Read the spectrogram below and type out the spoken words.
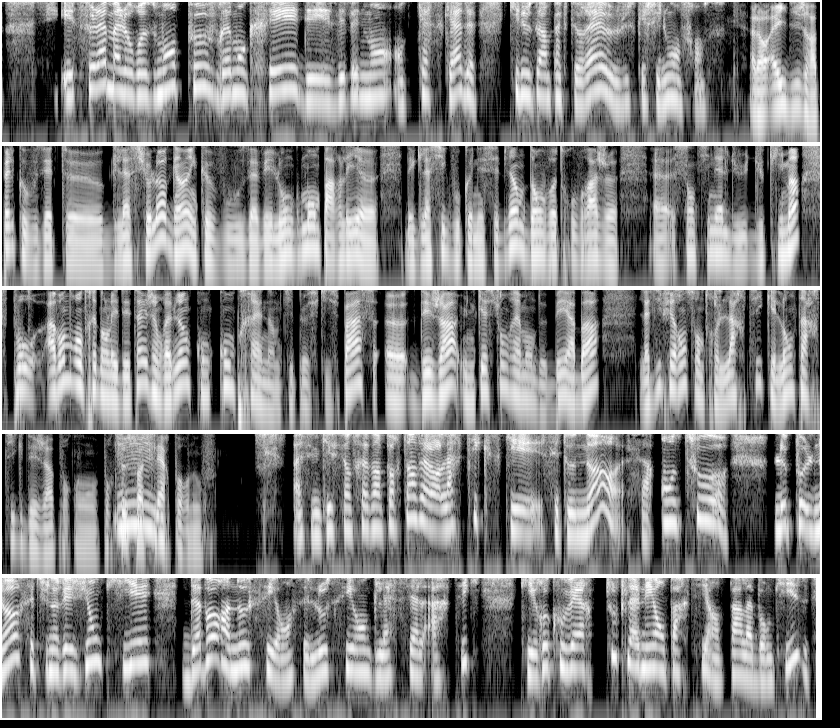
Et cela, malheureusement, peut vraiment créer des événements en cascade qui nous impacteraient jusqu'à chez nous en France. Alors Heidi, je rappelle que vous êtes euh, glaciologue hein, et que vous avez longuement parlé euh, des glaciers que vous connaissez bien dans votre ouvrage euh, Sentinelle du, climat. Pour, avant de rentrer dans les détails, j'aimerais bien qu'on comprenne un petit peu ce qui se passe. Euh, déjà, une question vraiment de B à bas, la différence entre l'Arctique et l'Antarctique déjà, pour, pour que ce soit mmh. clair pour nous. Ah, c'est une question très importante. Alors l'Arctique, ce qui est, c'est au nord, ça entoure le pôle Nord. C'est une région qui est d'abord un océan, c'est l'océan glacial arctique qui est recouvert toute l'année en partie hein, par la banquise.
